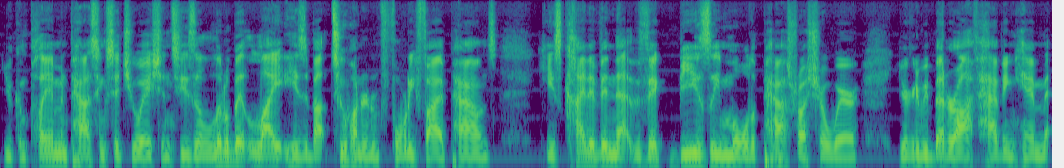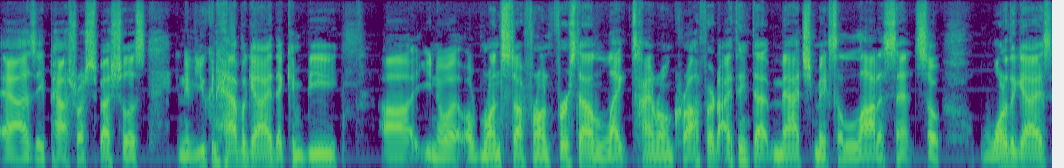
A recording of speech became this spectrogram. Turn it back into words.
You can play him in passing situations. He's a little bit light. He's about 245 pounds. He's kind of in that Vic Beasley mold of pass rusher where you're going to be better off having him as a pass rush specialist. And if you can have a guy that can be uh, you know, a, a, run stuffer on first down like Tyrone Crawford, I think that match makes a lot of sense. So, one of the guys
